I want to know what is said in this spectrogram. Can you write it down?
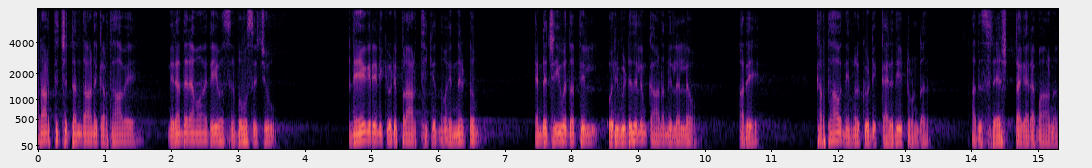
പ്രാർത്ഥിച്ചിട്ടെന്താണ് കർത്താവെ? നിരന്തരമായി ദൈവത്തിന് ഉപവസിച്ചു. അനേകർ എനിക്ക് വേണ്ടി പ്രാർത്ഥിക്കുന്നു. എന്നിട്ടും എന്റെ ജീവിതത്തിൽ ഒരു വിടുതലും കാണുന്നില്ലല്ലോ. അതെ കർത്താവ് നിങ്ങൾക്ക് വേണ്ടി കരുതിയിട്ടുണ്ട്. അത് ശ്രേഷ്ഠകരമാണ്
